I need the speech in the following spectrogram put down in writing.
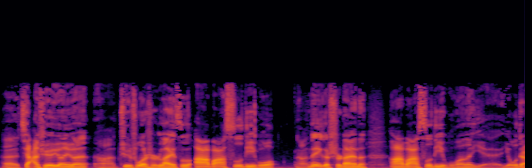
呃，家学渊源啊。据说是来自阿巴斯帝国啊。那个时代呢，阿巴斯帝国呢也有点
